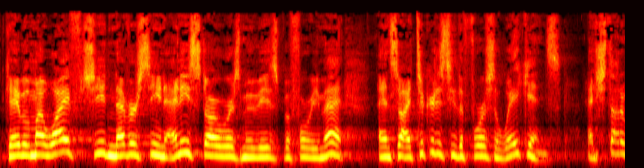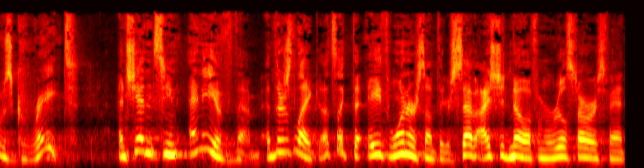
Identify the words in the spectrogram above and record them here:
Okay, but my wife, she had never seen any Star Wars movies before we met. And so I took her to see The Force Awakens and she thought it was great and she hadn't seen any of them. And there's like, that's like the eighth one or something, or seven. I should know if I'm a real Star Wars fan.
